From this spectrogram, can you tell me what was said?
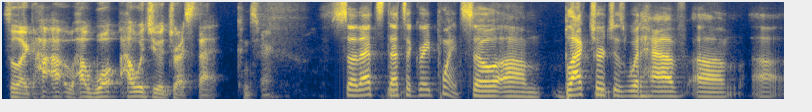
so like how how what, how would you address that concern? So that's that's a great point. So um black churches would have um uh,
